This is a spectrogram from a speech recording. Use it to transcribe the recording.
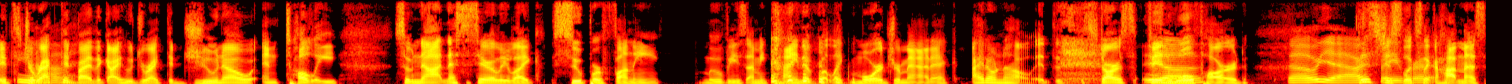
It's Yeah. directed by the guy who directed Juno and Tully. So, not necessarily like super funny movies. I mean, kind of, but like more dramatic. I don't know. It, it stars Finn Yeah. Wolfhard Oh yeah, this just looks like a hot mess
